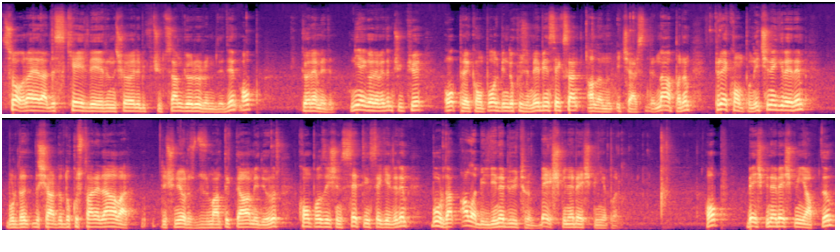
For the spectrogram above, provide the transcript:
Sonra herhalde scale değerini şöyle bir küçültsem görürüm dedim. Hop göremedim. Niye göremedim? Çünkü o prekompoz 1920 1080 alanın içerisinde. Ne yaparım? Prekompun içine girerim. Burada dışarıda 9 tane daha var. Düşünüyoruz. Düz mantık devam ediyoruz. Composition Settings'e gelirim. Buradan alabildiğine büyütürüm. 5000'e 5000 yaparım. Hop 5000'e 5000 yaptım.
